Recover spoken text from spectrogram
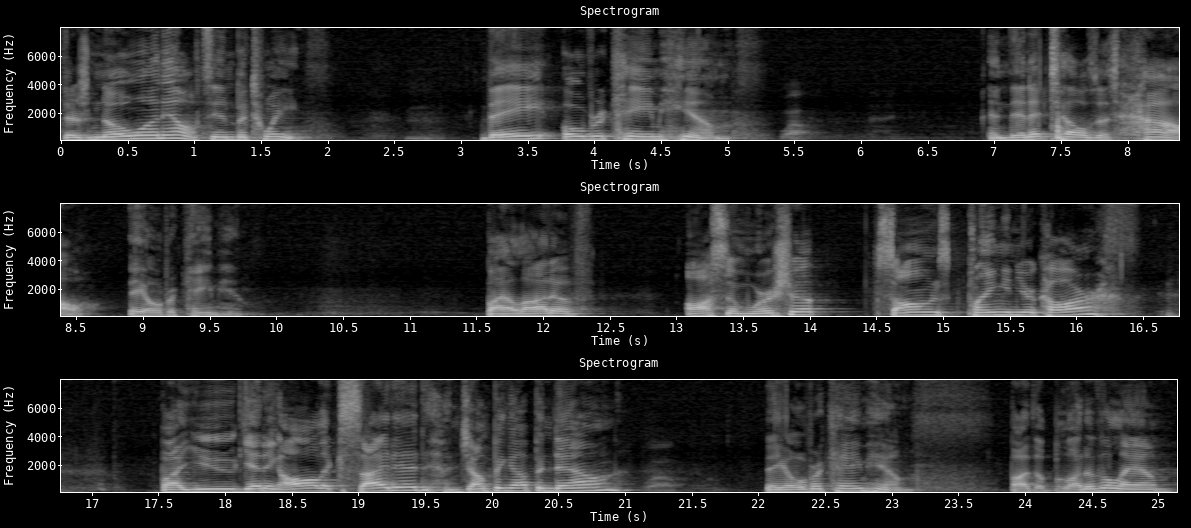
There's no one else in between. They overcame him. Wow. And then it tells us how they overcame him. By a lot of awesome worship, songs playing in your car, by you getting all excited and jumping up and down. Wow. They overcame him by the blood of the Lamb,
